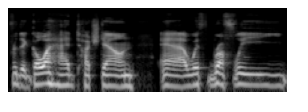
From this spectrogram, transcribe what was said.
for the go ahead touchdown uh, with roughly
